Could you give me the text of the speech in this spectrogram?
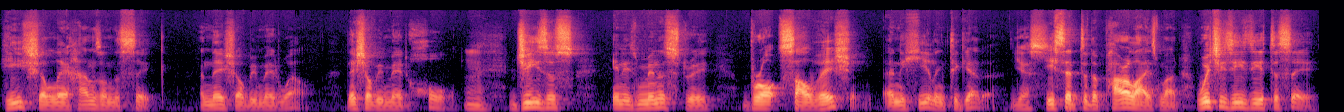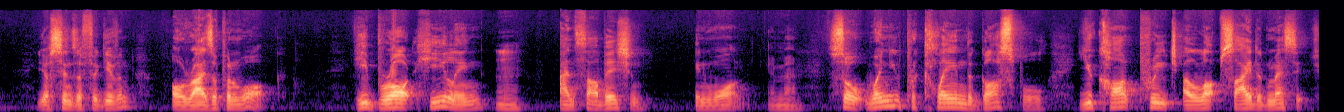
he shall lay hands on the sick, and they shall be made well. They shall be made whole. Mm. Jesus, in his ministry, brought salvation and healing together. Yes. He said to the paralyzed man, Which is easier to say, Your sins are forgiven, or rise up and walk? He brought healing mm. and salvation in one. Amen. So when you proclaim the gospel, you can't preach a lopsided message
